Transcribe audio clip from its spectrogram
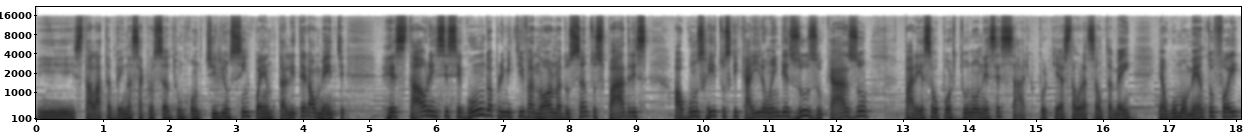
E está lá também na Sacrosantum Concilium 50, literalmente. Restaurem-se segundo a primitiva norma dos santos padres alguns ritos que caíram em desuso, caso pareça oportuno ou necessário, porque esta oração também em algum momento foi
